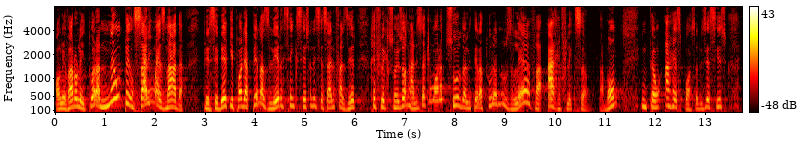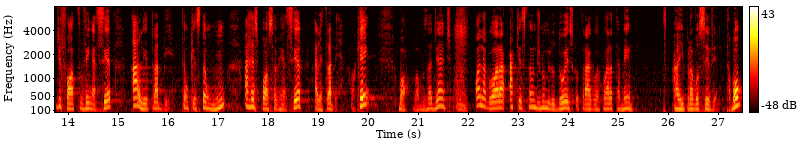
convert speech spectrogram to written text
ao levar o leitor a não pensar em mais nada, perceber que pode apenas ler sem que seja necessário fazer reflexões ou análises. Isso aqui é um absurdo. A literatura nos leva à reflexão. Tá bom? Então, a resposta do exercício, de fato, vem a ser a letra B. Então, questão 1, a resposta vem a ser a letra B, ok? Bom, vamos adiante. Olha agora a questão de número 2, que eu trago agora também aí para você ver, tá bom?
